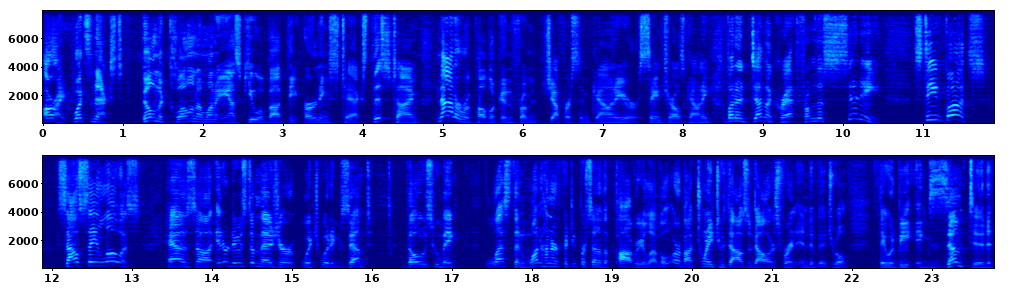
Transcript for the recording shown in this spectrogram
All right, what's next? Bill McClellan, I want to ask you about the earnings tax. This time, not a Republican from Jefferson County or St. Charles County, but a Democrat from the city. Steve Butz, South St. Louis, has uh, introduced a measure which would exempt those who make less than 150% of the poverty level, or about $22,000 for an individual. They would be exempted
